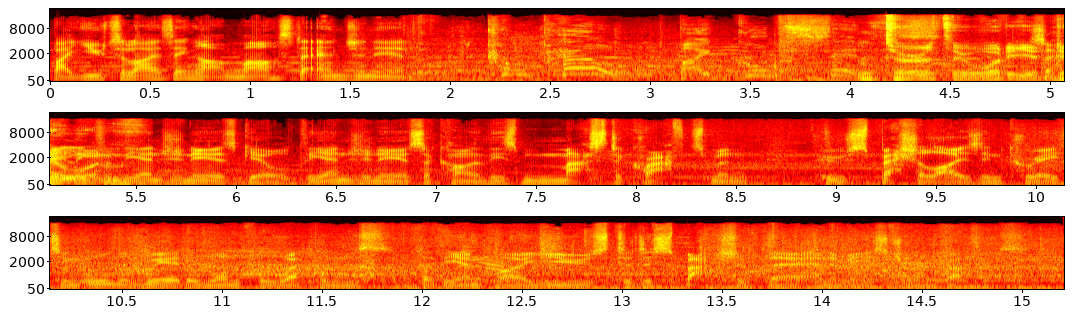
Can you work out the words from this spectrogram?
by utilizing our Master Engineer Lord. compelled by good sense. Durthu, what are you So hailing doing? from the Engineers Guild, the engineers are kind of these master craftsmen who specialize in creating all the weird and wonderful weapons that the Empire used to dispatch of their enemies during battles.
